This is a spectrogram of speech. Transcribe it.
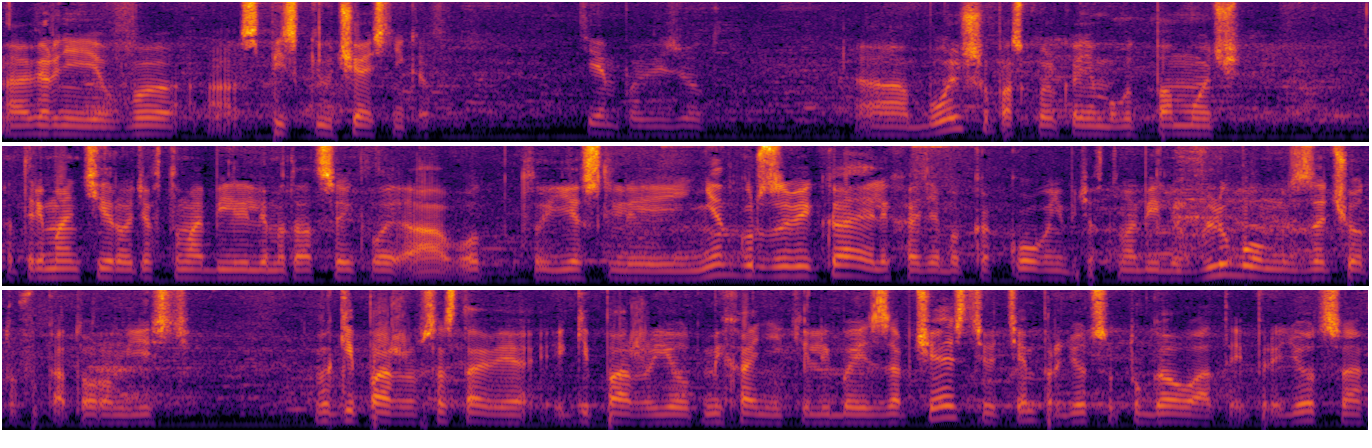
а, вернее, в а, списке участников, тем повезет а, больше, поскольку они могут помочь отремонтировать автомобили или мотоциклы. А вот если нет грузовика или хотя бы какого-нибудь автомобиля в любом из зачетов, в котором есть в экипаже, в составе экипажа едут механики, либо из запчасти, тем придется туговато. И придется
